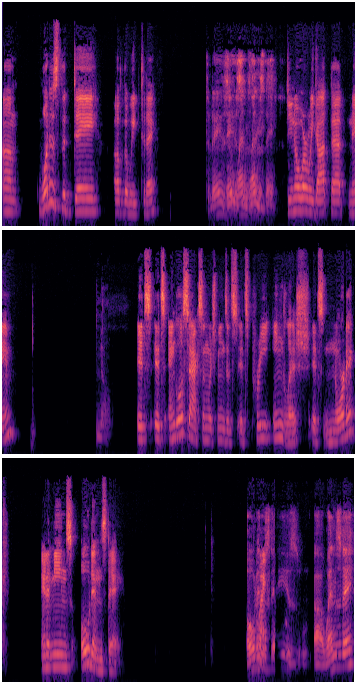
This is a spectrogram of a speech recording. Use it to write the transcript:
Um, what is the day of the week today? Today is Wednesday. Wednesday. Do you know where we got that name? No. It's it's Anglo-Saxon, which means it's it's pre-English. It's Nordic, and it means Odin's Day. Odin's Day is uh, Wednesday.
